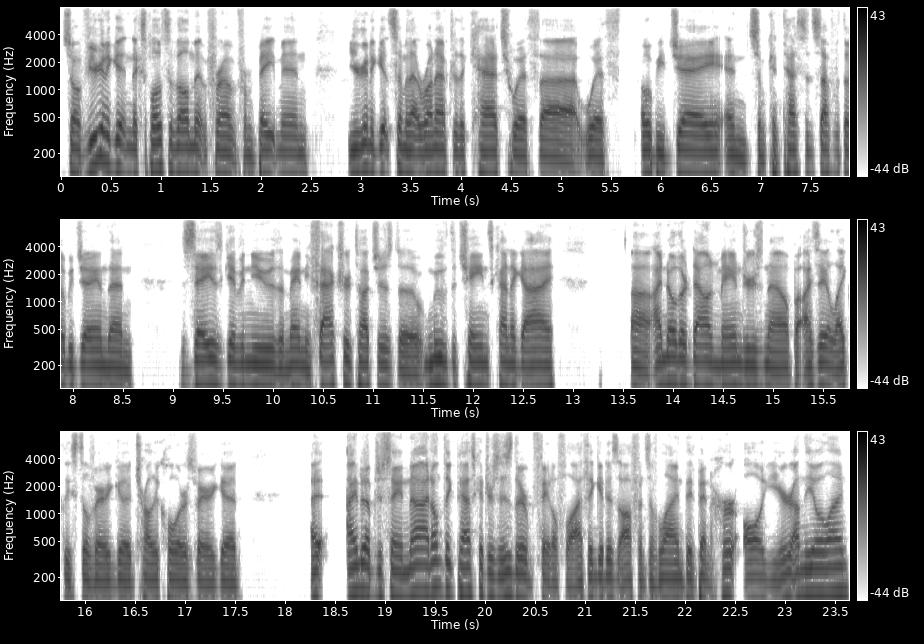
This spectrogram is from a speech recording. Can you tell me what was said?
So if you're going to get an explosive element from from Bateman, you're going to get some of that run after the catch with uh with OBJ and some contested stuff with OBJ, and then Zay's giving you the manufactured touches, the move the chains kind of guy. Uh, I know they're down managers now, but Isaiah Likely still very good. Charlie Kolar is very good. I ended up just saying, no, I don't think pass catchers is their fatal flaw. I think it is offensive line. They've been hurt all year on the O line.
